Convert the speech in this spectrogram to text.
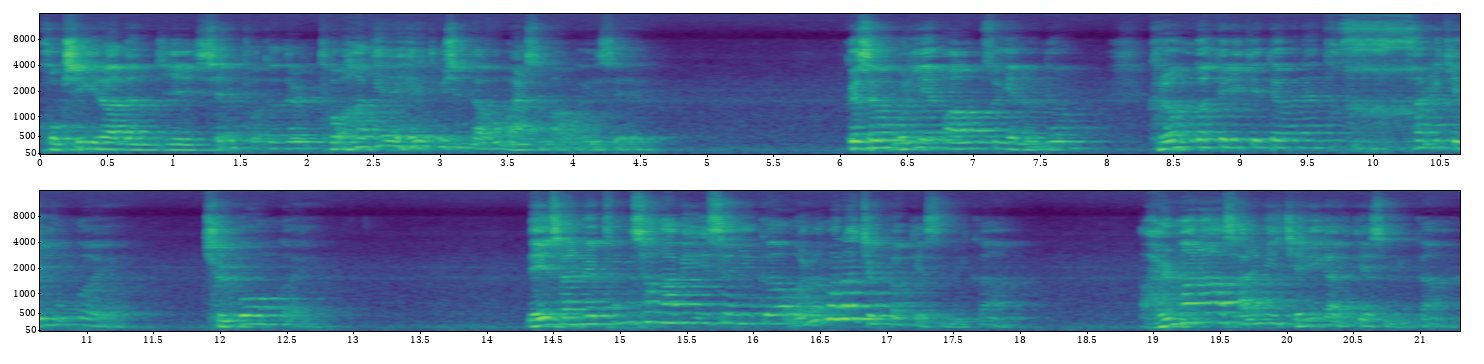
곡식이라든지 새 포도들 더하게 해 주신다고 말씀하고 있어요. 그래서 우리의 마음 속에는요 그런 것들이 있기 때문에 늘 기쁜 거예요. 즐거운 거예요. 내 삶에 풍성함이 있으니까 얼마나 즐겁겠습니까? 얼마나 삶이 재미가 있겠습니까?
